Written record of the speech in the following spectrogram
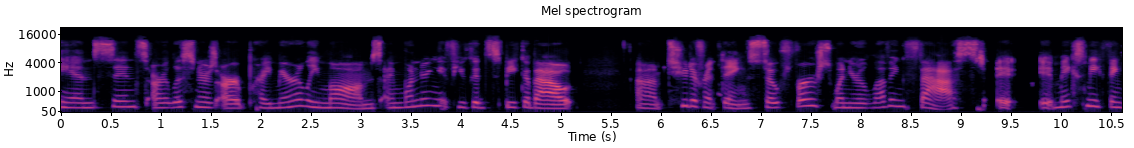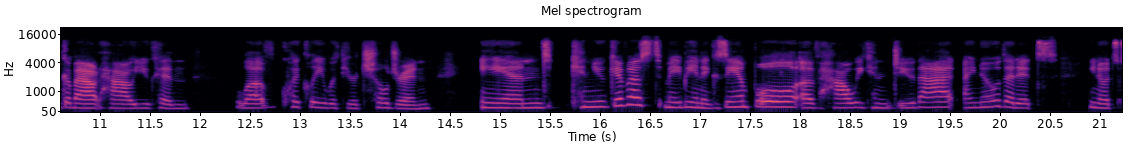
And since our listeners are primarily moms, I'm wondering if you could speak about um, two different things. So, first, when you're loving fast, it, it makes me think about how you can love quickly with your children. And can you give us maybe an example of how we can do that? I know that it's, you know, it's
